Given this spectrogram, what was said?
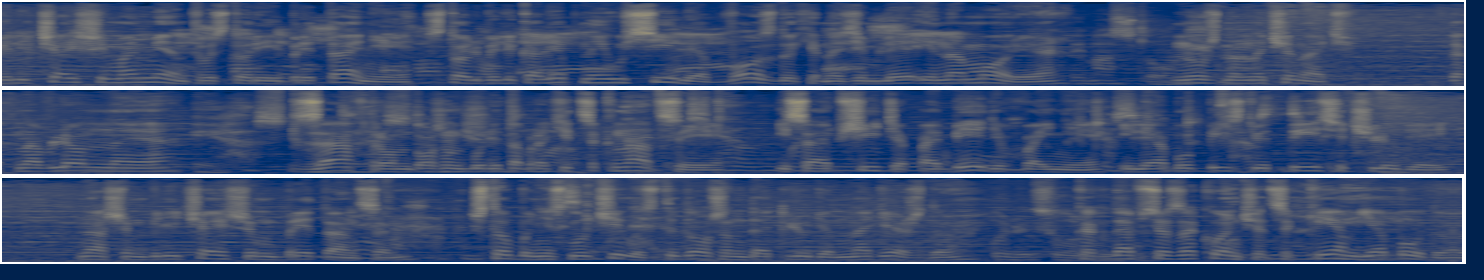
Величайший момент в истории Британии, столь великолепные усилия в воздухе, на земле и на море. Нужно начинать. Вдохновленное. Завтра он должен будет обратиться к нации и сообщить о победе в войне или об убийстве тысяч людей нашим величайшим британцам. Что бы ни случилось, ты должен дать людям надежду. Когда все закончится, кем я буду?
